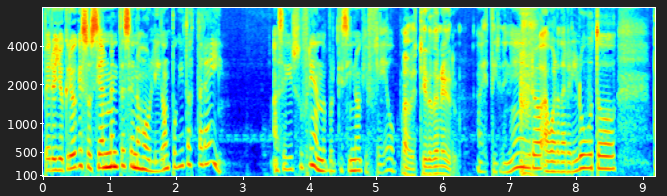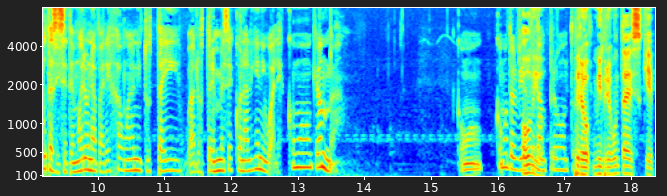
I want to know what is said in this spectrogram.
Pero yo creo que socialmente se nos obliga un poquito a estar ahí, a seguir sufriendo, porque si no, qué feo. A vestir de negro. A vestir de negro, a guardar el luto. Puta, si se te muere una pareja, weón, y tú estás ahí a los tres meses con alguien, igual es como, ¿qué onda? ¿Cómo, cómo te olvidaste Obvio, tan pronto? Pero mi pregunta es que,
